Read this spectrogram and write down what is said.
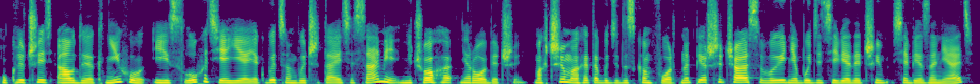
уключыць аўдыакнігу і слухаць яе як быццам вы чытаеце самі нічога не робячы. Мачыма гэта будзе дыскамфорт на першы час вы не будетеце ведаць чым сябе заняць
